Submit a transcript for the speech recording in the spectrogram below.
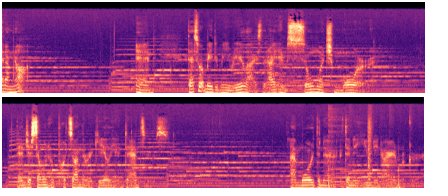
And I'm not. And that's what made me realize that I am so much more than just someone who puts on the regalia and dances. I'm more than a than a union ironworker.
